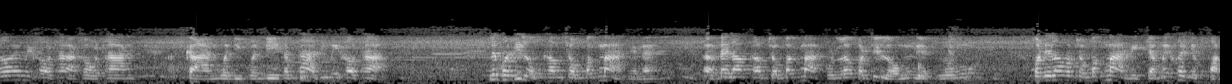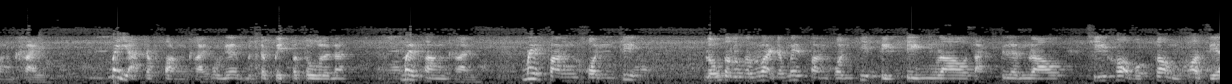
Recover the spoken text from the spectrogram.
ร้อยไม่เข้าท่าเข้าทางการวันดีวันดีทำท่าที่ไม่เข้าท่าหรือคนที่หลงคำชมมากๆเนี่ยนะได้รับคำชมมากๆคนแล้วคนที่หลงเนี่ยหลงคนที่รับคำชมมากๆเนี่ยจะไม่ค่อยจะฟังใคร ไม่อยากจะฟังใครพวกนี้มันจะปิดประตูเลยนะไม่ฟังใครไม่ฟังคนที่ หลงตกลงกันว่าจะไม่ฟังคนที่ติดติงเราตักเตือนเรา ชี้ข้อบกพร่องข้อเสีย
